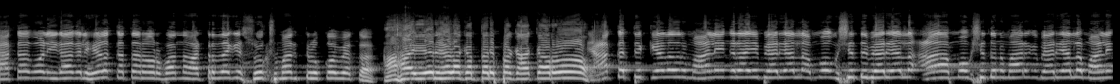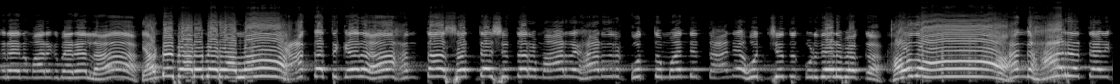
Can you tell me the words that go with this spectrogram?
ಕಾಕಾಗಳು ಈಗಾಗಲೇ ಹೇಳಕತ್ತಾರ ಅವ್ರು ಬಂದ ಅಟ್ಟದಾಗೆ ಸೂಕ್ಷ್ಮವಾಗಿ ತಿಳ್ಕೊಬೇಕ. ಆಹಾ ಏನ್ ಹೇಳಕತ್ತಾರಿಪ್ಪ ಕಾಕಾರು? ಯಾಕತ್ತೆ ಕೇಳಿದ್ರೆ ಮಾಲಿಂಗರಾಯಿ ಬೇರೆ ಅಲ್ಲ ಅಮೋಘಸಿದ್ದ ಬೇರೆ ಅಲ್ಲ ಆ ಮೋಕ್ಷದ ಮಾರ್ಗ ಬೇರೆ ಅಲ್ಲ ಮಾಲಿಂಗರಾಯನ ಮಾರ್ಗ ಬೇರೆ ಅಲ್ಲ. ಎರಡು ಬೇರೆ ಬೇರೆ ಅಲ್ಲ. ಯಾಕತ್ ಕೇರ ಅಂತ ಸತ್ಯ ಸಿದ್ಧರ ಮಾರ್ಗ ಹಾಡಿದ್ರೆ ಕುತ್ತ ಮಂದಿ ತಾನೇ ಹುಚ್ಚಿದ್ದು ಕುಡ್ದಾಡ್ಬೇಕ ಹೌದಾ? ಹಂಗ ಹಾರತ್ತೆ ಅಂತ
